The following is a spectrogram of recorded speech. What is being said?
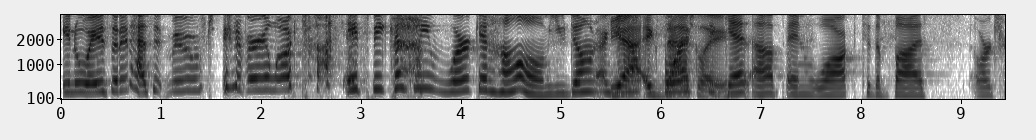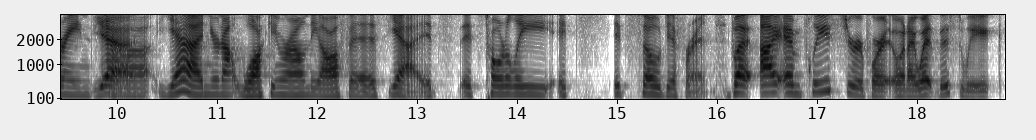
in ways that it hasn't moved in a very long time. It's because we work at home. You don't are you yeah, exactly. forced to get up and walk to the bus or train yeah. stop. Yeah, and you're not walking around the office. Yeah, it's it's totally it's it's so different. But I am pleased to report when I went this week,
